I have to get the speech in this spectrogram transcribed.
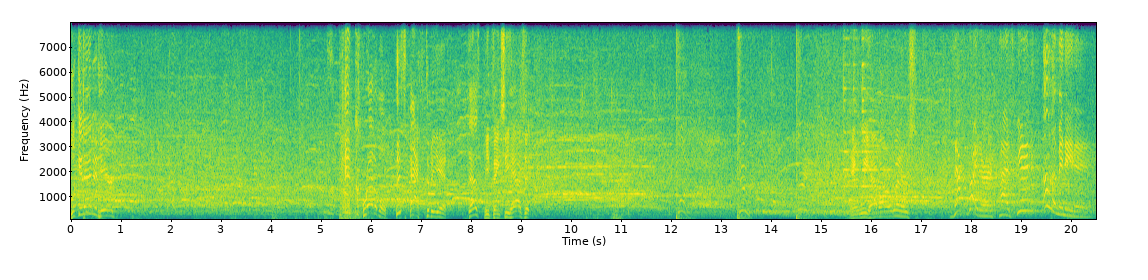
Looking at it here. Incredible. This has to be it. That's he thinks he has it. And we have our winners. Zack Ryder has been eliminated.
